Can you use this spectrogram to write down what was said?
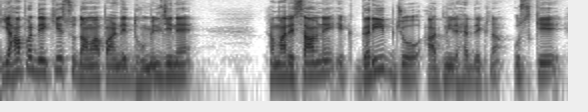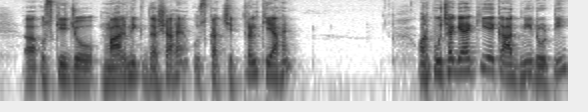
यहाँ पर देखिए सुदामा पांडे धूमिल जी ने हमारे सामने एक गरीब जो आदमी रहे देखना, उसके उसकी जो मार्मिक दशा है उसका चित्रण किया है। और पूछा गया है कि एक आदमी रोटी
